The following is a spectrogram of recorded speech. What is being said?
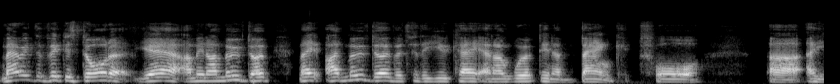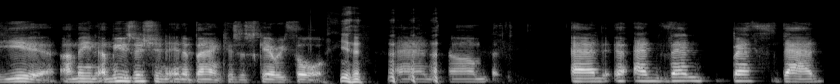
Married the vicar's daughter. Yeah, I mean, I moved over, mate. I moved over to the UK and I worked in a bank for uh, a year. I mean, a musician in a bank is a scary thought. Yeah. and um, and and then Beth's dad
